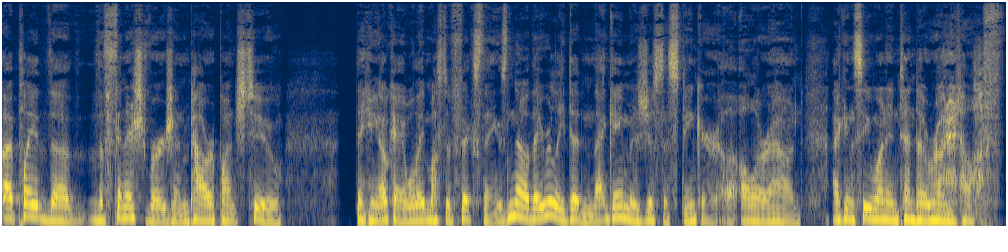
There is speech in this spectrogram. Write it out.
I played the the finished version, Power Punch Two, thinking, okay, well they must have fixed things. No, they really didn't. That game is just a stinker all around. I can see why Nintendo wrote it off.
